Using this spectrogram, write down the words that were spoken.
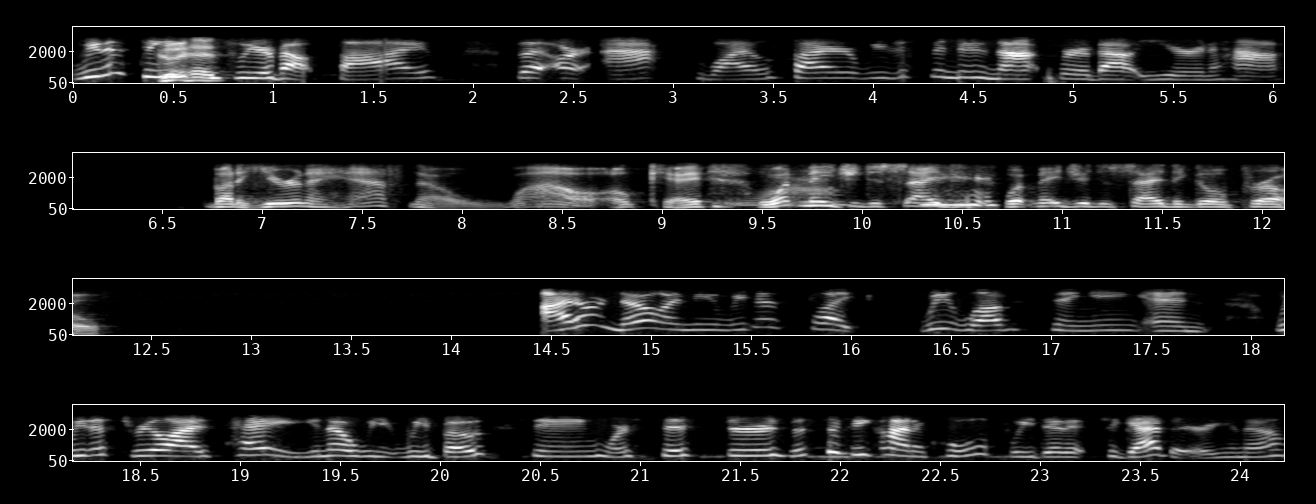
We've been singing since we were about five, but our act, Wildfire, we've just been doing that for about a year and a half. About a year and a half now. Wow. Okay. What made you decide, what made you decide to go pro? I don't know. I mean, we just like we love singing, and we just realized, hey, you know, we we both sing. We're sisters. This would be kind of cool if we did it together. You know.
